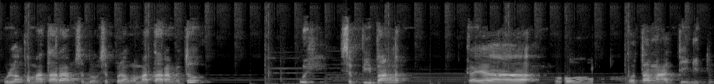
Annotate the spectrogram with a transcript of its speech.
pulang ke Mataram sebelum saya pulang ke Mataram itu wih sepi banget kayak Oh, kota mati gitu.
